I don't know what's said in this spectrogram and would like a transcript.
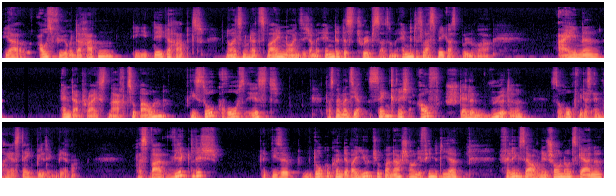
ja, Ausführende hatten die Idee gehabt, 1992 am Ende des Trips, also am Ende des Las Vegas Boulevard, eine Enterprise nachzubauen, die so groß ist, dass wenn man sie senkrecht aufstellen würde, so hoch wie das Empire State Building wäre. Das war wirklich, diese Doku könnt ihr bei YouTube mal nachschauen, die findet ihr, verlinke sie auch in den Show Notes gerne,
